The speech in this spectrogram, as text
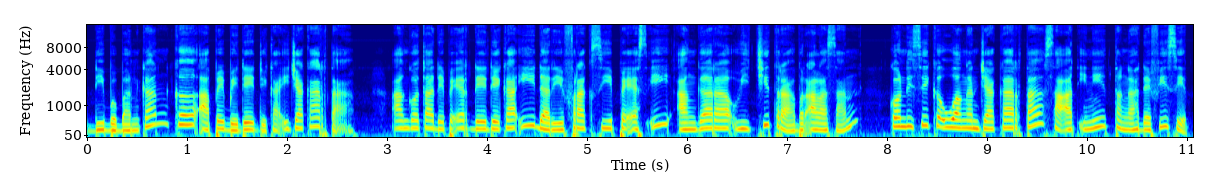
dibebankan ke APBD DKI Jakarta. Anggota DPRD DKI dari fraksi PSI Anggara Wicitra beralasan kondisi keuangan Jakarta saat ini tengah defisit.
